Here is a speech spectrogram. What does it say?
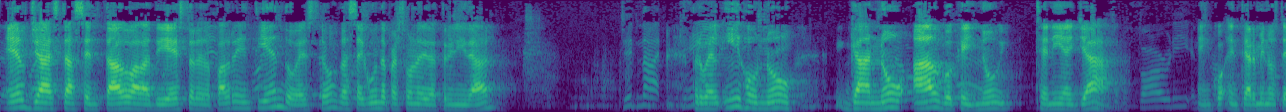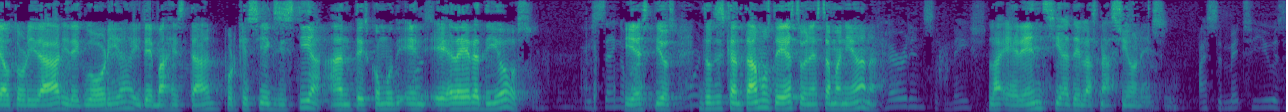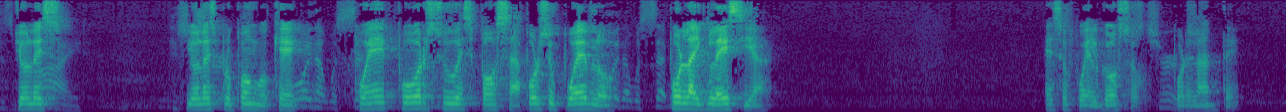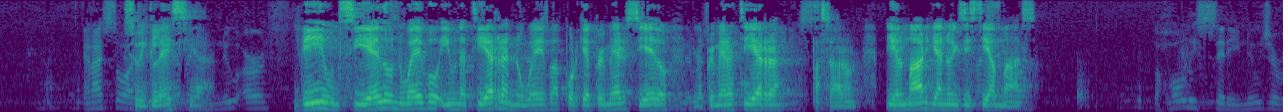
Él ya está sentado a la diestra del Padre. Entiendo esto, la segunda persona de la Trinidad. Pero el Hijo no ganó algo que no tenía ya en, términos de autoridad y de gloria y de majestad, porque sí existía antes, como en- Él era Dios y es Dios. Entonces cantamos de esto en esta mañana, la herencia de las naciones. Yo les, yo les propongo que fue por su esposa, por su pueblo, por la iglesia. Eso fue el gozo por delante. su iglesia. Vi un cielo nuevo y una tierra nueva, porque el primer cielo y la primera tierra pasaron, y el mar ya no existía más.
